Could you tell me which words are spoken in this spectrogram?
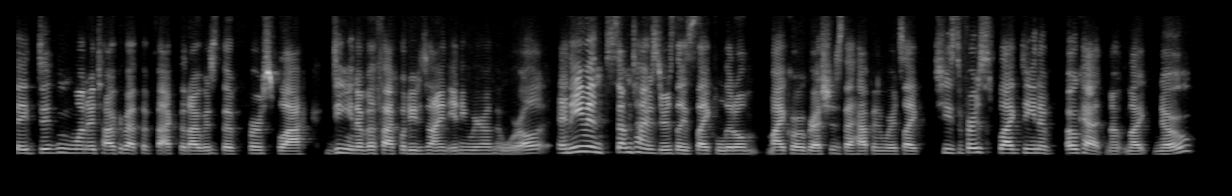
they didn't want to talk about the fact that I was the first Black dean of a faculty design anywhere in the world. And even sometimes there's these like little microaggressions that happen where it's like, she's the first Black dean of OCAD. No, like, no,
